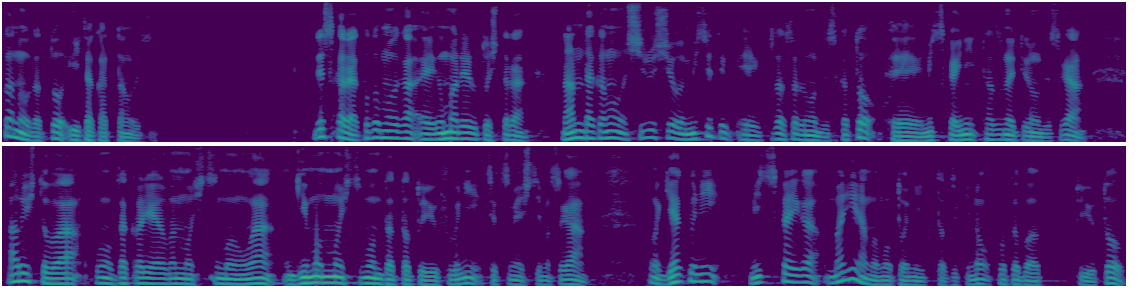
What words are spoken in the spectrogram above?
不可能だと言いたかったのです。ですから子供が、え生まれるとしたら何らかの印を見せて、くださるのですかと、見つかりに尋ねているのですがある人はこのザカリアの質問は疑問の質問だったというふうに説明していますがこの逆に見つかいがマリアのもとに行った時の言葉というと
